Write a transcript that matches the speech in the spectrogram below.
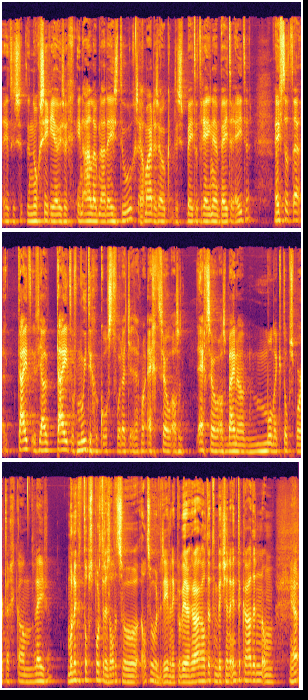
het is nog serieuzer in aanloop naar deze tour, zeg Ja. maar. Dus ook dus beter trainen, beter eten. Heeft dat eh, tijd, heeft jou tijd of moeite gekost voordat je zeg maar echt zo als een echt zo als bijna een monnik topsporter kan leven? Monnik topsporter is altijd zo, altijd zo overdreven. Ik probeer er graag altijd een beetje in te kaderen om, Ja.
